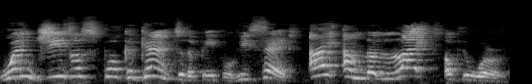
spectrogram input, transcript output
When Jesus spoke again to the people, he said, I am the light of the world.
